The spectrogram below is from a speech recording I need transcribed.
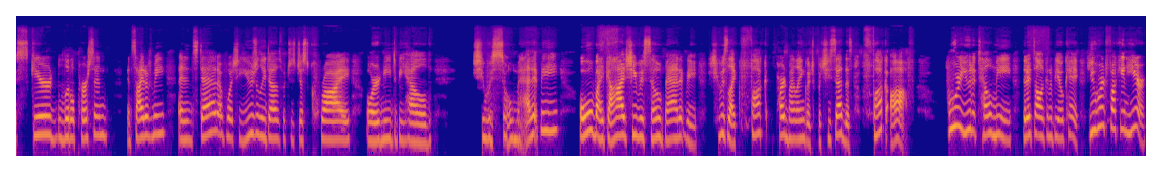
scared little person inside of me and instead of what she usually does, which is just cry or need to be held, she was so mad at me. Oh my God, she was so mad at me. She was like, fuck, pardon my language, but she said this, fuck off. Who are you to tell me that it's all going to be okay? You weren't fucking here.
